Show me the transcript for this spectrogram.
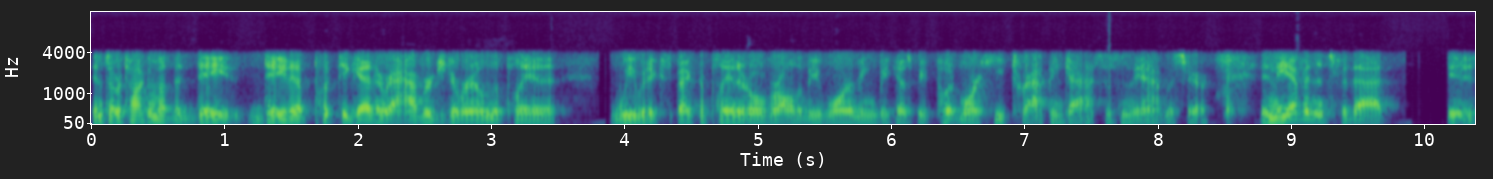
and so we're talking about the da- data put together, averaged around the planet we would expect the planet overall to be warming because we put more heat trapping gases in the atmosphere. And the evidence for that is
